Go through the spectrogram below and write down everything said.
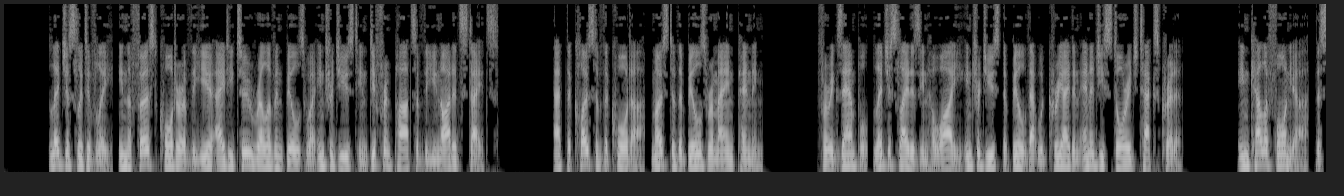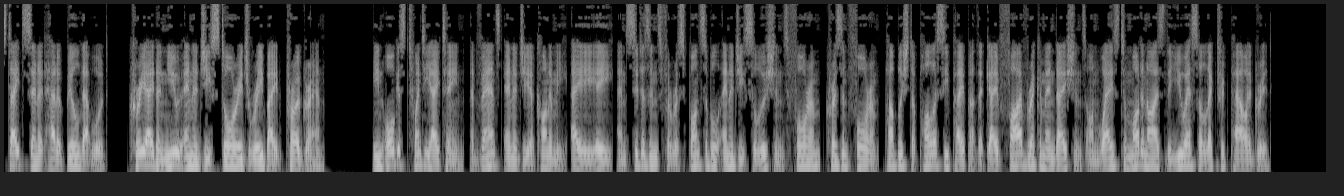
Legislatively, in the first quarter of the year 82 relevant bills were introduced in different parts of the United States. At the close of the quarter, most of the bills remained pending. For example, legislators in Hawaii introduced a bill that would create an energy storage tax credit. In California, the state Senate had a bill that would create a new energy storage rebate program in August 2018, Advanced Energy Economy (AEE) and Citizens for Responsible Energy Solutions Forum, Crescent Forum published a policy paper that gave five recommendations on ways to modernize the U.S. electric power grid.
